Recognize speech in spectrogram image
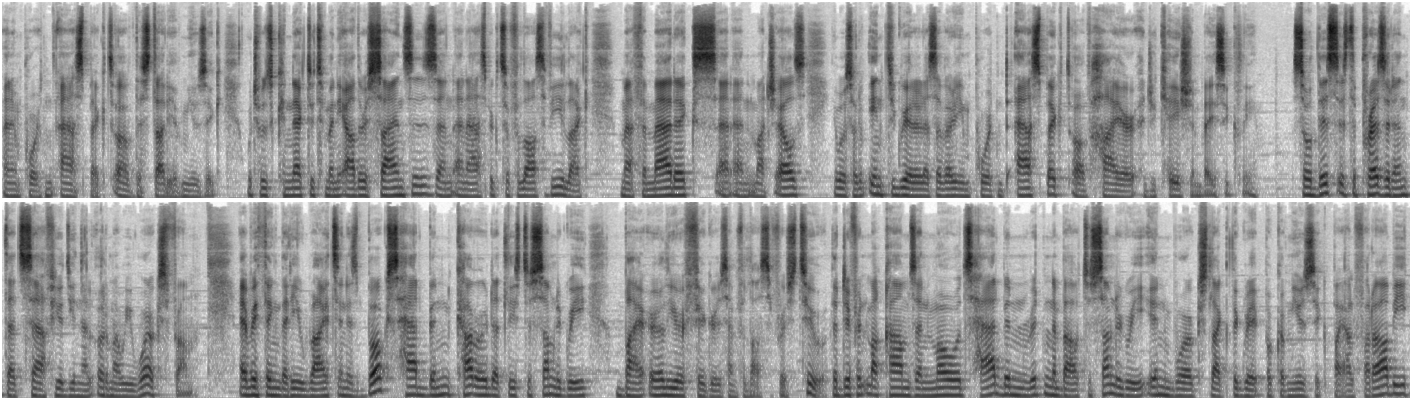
an important aspect of the study of music, which was connected to many other sciences and, and aspects of philosophy like mathematics and, and much else. It was sort of integrated as a very important aspect of higher education, basically. So this is the president that Safiuddin al-Urmawi works from. Everything that he writes in his books had been covered, at least to some degree, by earlier figures and philosophers too. The different maqams and modes had been written about to some degree in works like the Great Book of Music by al-Farabi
